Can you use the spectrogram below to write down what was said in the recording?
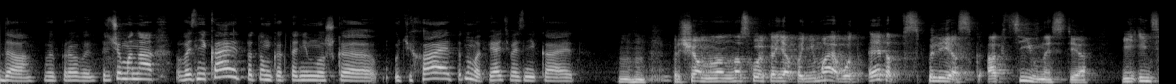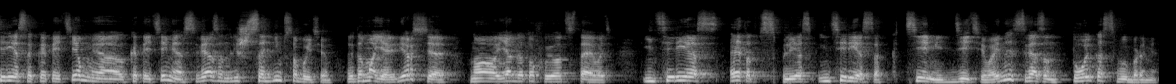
Да, вы правы. Причем она возникает, потом как-то немножко утихает, потом опять возникает. Угу. Причем, насколько я понимаю, вот этот всплеск активности и интереса к этой, теме, к этой теме связан лишь с одним событием. Это моя версия, но я готов ее отстаивать. Интерес, этот всплеск интереса к теме «Дети войны» связан только с выборами.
